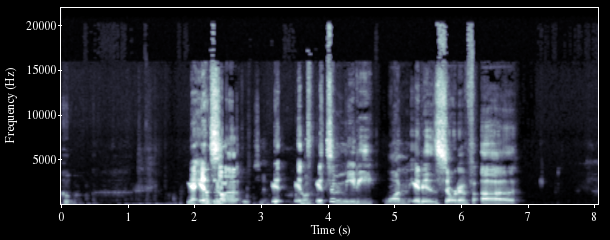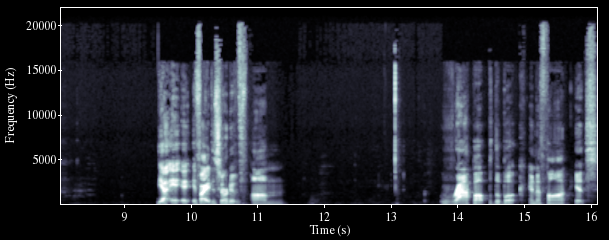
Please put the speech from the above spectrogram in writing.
Cool. Yeah, it's Okay. uh it, it's it's a meaty one. It is sort of uh yeah, i- i- if I had to sort of um wrap up the book in a thought, it's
